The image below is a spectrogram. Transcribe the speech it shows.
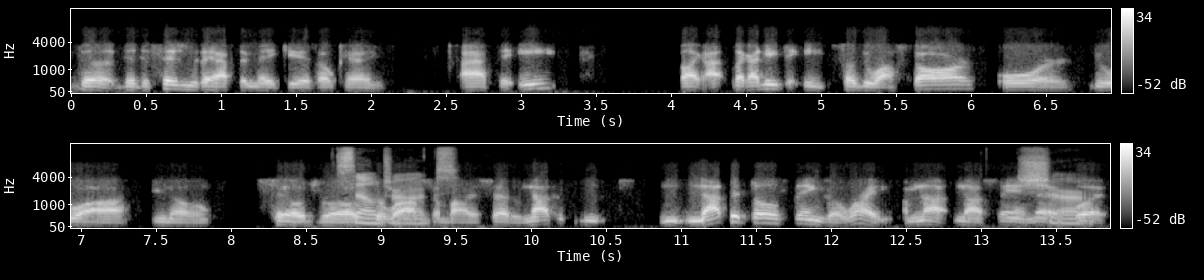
the the decision they have to make is okay, I have to eat. Like I like I need to eat. So do I starve or do I, you know, sell drugs Sell or rob drugs. somebody, et cetera? Not not that those things are right. I'm not not saying Sure. that, but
